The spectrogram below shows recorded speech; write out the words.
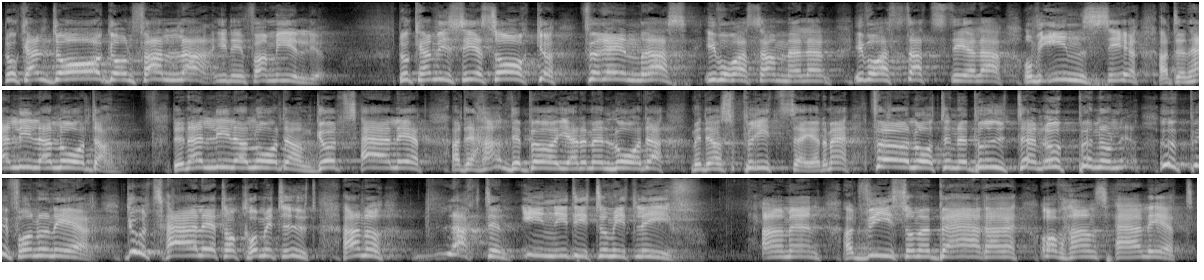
Då kan dagen falla i din familj. Då kan vi se saker förändras i våra samhällen, i våra stadsdelar. Om vi inser att den här lilla lådan, den här lilla lådan, Guds härlighet, att det, det började med en låda men det har spritt sig. Är med? förlåten är bruten uppifrån och ner. Guds härlighet har kommit ut. Han har lagt den in i ditt och mitt liv. Amen. Att vi som är bärare av hans härlighet,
